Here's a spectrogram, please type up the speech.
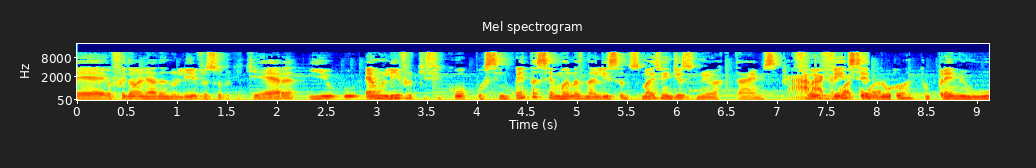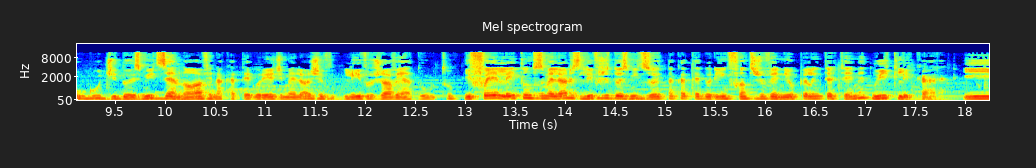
É, eu fui dar uma olhada no livro sobre o que, que era e o- é um livro que ficou por 50 semanas na lista dos mais vendidos do New York Times. Caraca, foi vencedor do Prêmio Hugo de 2019 na categoria de melhor livro jovem adulto e foi eleito um dos melhores livros de 2018 na categoria infanto juvenil pelo Entertainment Weekly, cara. E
